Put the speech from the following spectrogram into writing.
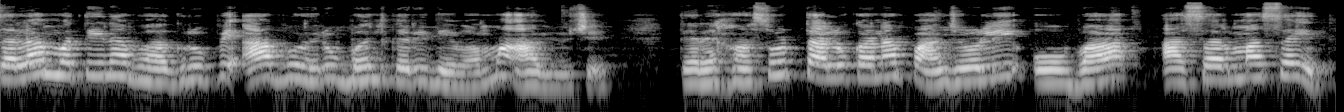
સલામતીના ભાગરૂપે આ ભોયરું બંધ કરી દેવામાં આવ્યું છે. ત્યારે હાંસોટ તાલુકાના પાંજરોલી, ઓભા, આસરમા સહિત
